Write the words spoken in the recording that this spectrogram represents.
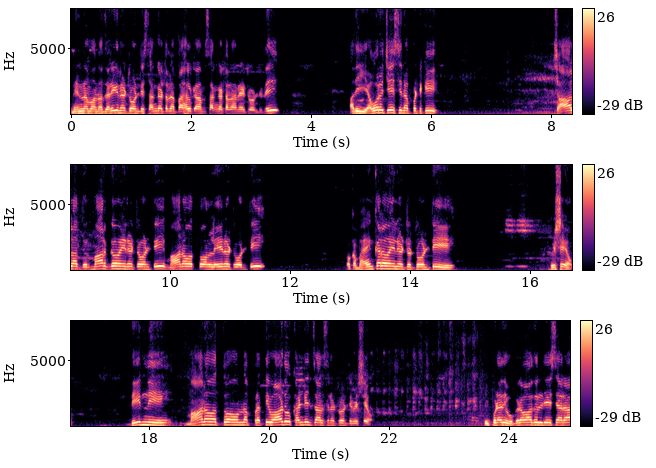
నిన్న మొన్న జరిగినటువంటి సంఘటన పహల్గాం సంఘటన అనేటువంటిది అది ఎవరు చేసినప్పటికీ చాలా దుర్మార్గమైనటువంటి మానవత్వం లేనటువంటి ఒక భయంకరమైనటువంటి విషయం. దీన్ని మానవత్వం ఉన్న ప్రతివాడు ఖండించాల్సినటువంటి విషయం. ఇప్పుడు అది ఉగ్రవాదులు చేశారా?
